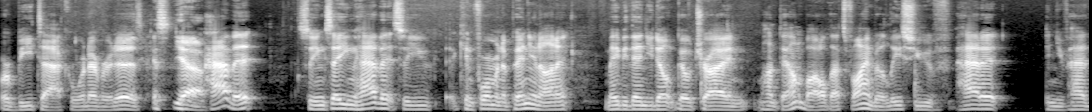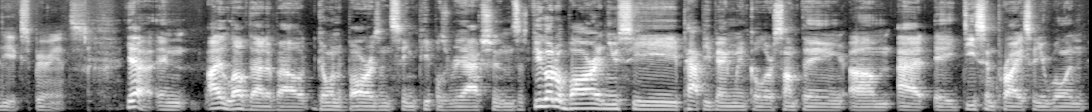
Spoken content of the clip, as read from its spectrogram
or BTAC, or whatever it is. It's yeah. Have it, so you can say you have it, so you can form an opinion on it. Maybe then you don't go try and hunt down a bottle. That's fine, but at least you've had it and you've had the experience. Yeah, and I love that about going to bars and seeing people's reactions. If you go to a bar and you see Pappy Van Winkle or something um, at a decent price and you're willing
